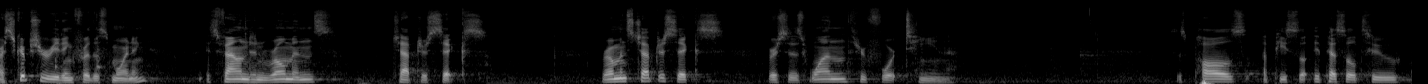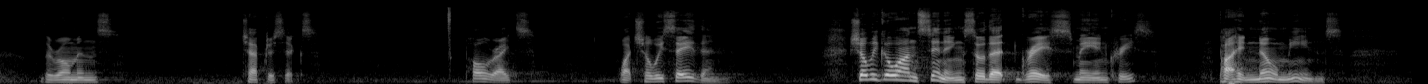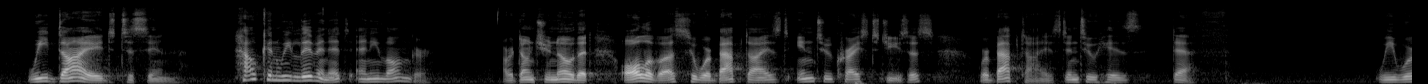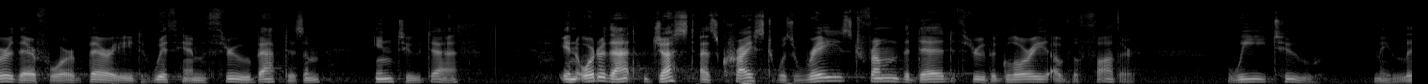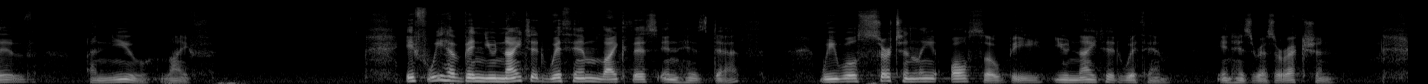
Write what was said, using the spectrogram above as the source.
Our scripture reading for this morning is found in Romans chapter 6. Romans chapter 6, verses 1 through 14. This is Paul's epistle to the Romans, chapter 6. Paul writes, What shall we say then? Shall we go on sinning so that grace may increase? By no means. We died to sin. How can we live in it any longer? Or don't you know that all of us who were baptized into Christ Jesus were baptized into his death? We were therefore buried with him through baptism into death, in order that, just as Christ was raised from the dead through the glory of the Father, we too may live a new life. If we have been united with him like this in his death, we will certainly also be united with him in his resurrection.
